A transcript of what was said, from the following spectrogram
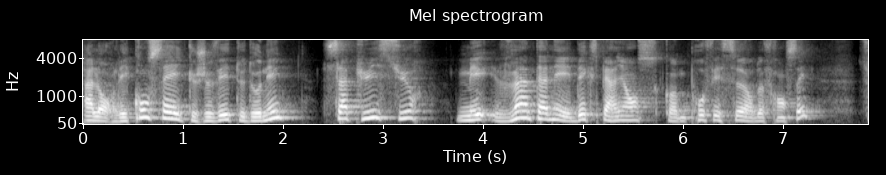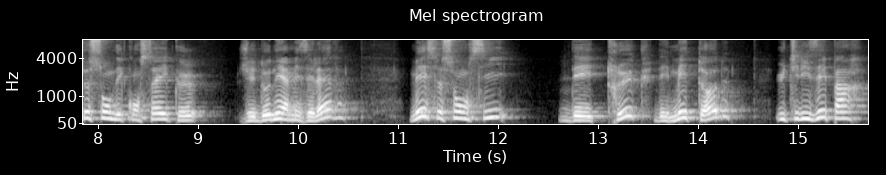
Alors, les conseils que je vais te donner s'appuient sur mes 20 années d'expérience comme professeur de français. Ce sont des conseils que j'ai donnés à mes élèves, mais ce sont aussi des trucs, des méthodes utilisées par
